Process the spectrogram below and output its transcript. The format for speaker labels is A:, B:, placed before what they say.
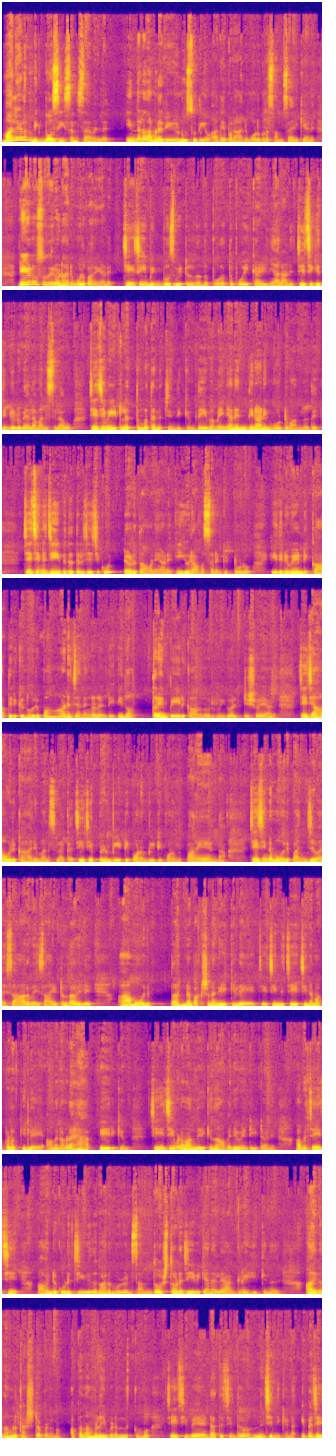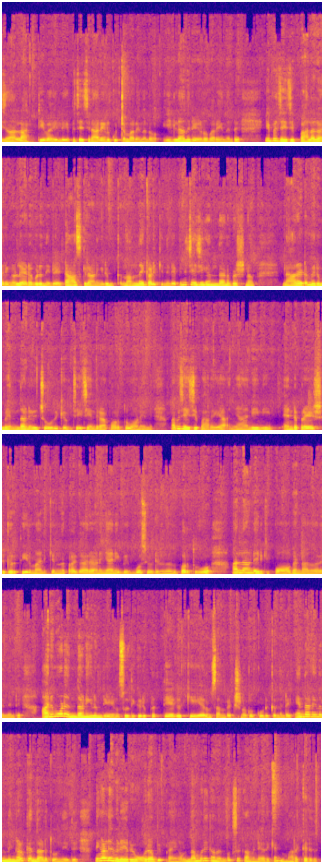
A: Malayalam big boss season സെവനിൽ ഇന്നലെ നമ്മുടെ രേണു സുധിയും അതേപോലെ അനുമോളും കൂടെ സംസാരിക്കുകയാണ്. രേണു സുധിയോട് അനുമോൾ പറയാണ് ചേച്ചി ബിഗ് ബോസ് വീട്ടിൽ നിന്ന് പുറത്ത് പോയി കഴിഞ്ഞാലാണ് ചേച്ചിക്ക് ഇതിന്റെ ഒരു വില മനസ്സിലാവും. ചേച്ചി വീട്ടിലെത്തുമ്പോൾ തന്നെ ചിന്തിക്കും ദൈവമേ ഞാൻ എന്തിനാണ് ഇങ്ങോട്ട് വന്നത്? ചേച്ചീന്റെ ജീവിതത്തിൽ ചേച്ചിക്ക് ഒറ്റ ഒരു തവണയാണ് ഈ ഒരു അവസരം കിട്ടുള്ളൂ. ഇതിനു വേണ്ടി കാത്തിരിക്കുന്ന ഒരുപാട് ജനങ്ങളുണ്ട്. ഇത് അത്രയും പേര് കാണുന്ന ഒരു റിയാലിറ്റി ഷോയാണ് ചേച്ചി ആ ഒരു കാര്യം മനസ്സിലാക്കുക. ചേച്ചി എപ്പോഴും വീട്ടിൽ പോകണം വീട്ടിൽ പോകണം എന്ന് പറയണ്ട. ചേച്ചീന്റെ മോന് ഇപ്പം അഞ്ച് വയസ്സ് ആറ് വയസ്സായിട്ടുണ്ടാവില്ലേ ആ മോന് തന്നെ ഭക്ഷണം കഴിക്കില്ലേ? ചേച്ചീന്റെ ചേച്ചീന്റെ മക്കളൊക്കെ ഇല്ലേ? അവൻ അവിടെ ഹാപ്പി ആയിരിക്കും. ചേച്ചി ഇവിടെ വന്നിരിക്കുന്നത് അവന് വേണ്ടിയിട്ടാണ്. അപ്പോൾ ചേച്ചി അവന്റെ കൂടെ ജീവിതകാലം മുഴുവൻ സന്തോഷത്തോടെ ജീവിക്കാനല്ലേ ആഗ്രഹിക്കുന്നത്? അതിന് നമ്മൾ കഷ്ടപ്പെടണം. അപ്പം നമ്മൾ ഇവിടെ നിൽക്കുമ്പോൾ ചേച്ചി വേണ്ടാത്ത ചിന്തകളൊന്നും ചിന്തിക്കേണ്ട. ഇപ്പോൾ ചേച്ചി നല്ല ആക്റ്റീവായില്ലേ ഇപ്പോൾ ചേച്ചിന് ആരെങ്കിലും കുറ്റം പറയുന്നുണ്ടോ? ഇല്ലയെന്ന് രേണു പറയുന്നുണ്ട്. ഇപ്പോൾ ചേച്ചി പല കാര്യങ്ങളിലും ഇടപെടുന്നില്ലേ? ടാസ്കിലാണെങ്കിലും നന്നായി കളിക്കുന്നില്ലേ? പിന്നെ ചേച്ചിക്ക് എന്താണ് പ്രശ്നം? ലാലേട്ടൻ വരുമ്പോൾ എന്താണെങ്കിലും ചോദിക്കും? ചേച്ചി എന്തിനാ പുറത്ത് പോകണമെന്ന് അപ്പോൾ ചേച്ചി പറയുക ഞാനിനി എന്റെ പ്രേക്ഷകർ തീരുമാനിക്കുന്ന പ്രകാരമാണ് ഞാൻ ഈ ബിഗ് ബോസ് വീട്ടിൽ നിന്ന് പുറത്തു പോകും. അല്ലാണ്ട് എനിക്ക് പോകണ്ട എന്ന് പറയുന്നുണ്ട്. അനുമോൾ എന്താണെങ്കിലും രേണുസുതിക്ക് ഒരു പ്രത്യേക കെയറും സംരക്ഷണമൊക്കെ കൊടുക്കുന്നുണ്ട്. എന്താണെങ്കിലും നിങ്ങൾക്ക് എന്താണ് തോന്നിയത്? നിങ്ങളുടെ വിലയേറിയ ഓരോ അഭിപ്രായങ്ങളും നമ്മുടെ കമന്റ് ബോക്സിൽ കമന്റ് അറിയിക്കാൻ മറക്കരുത്.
